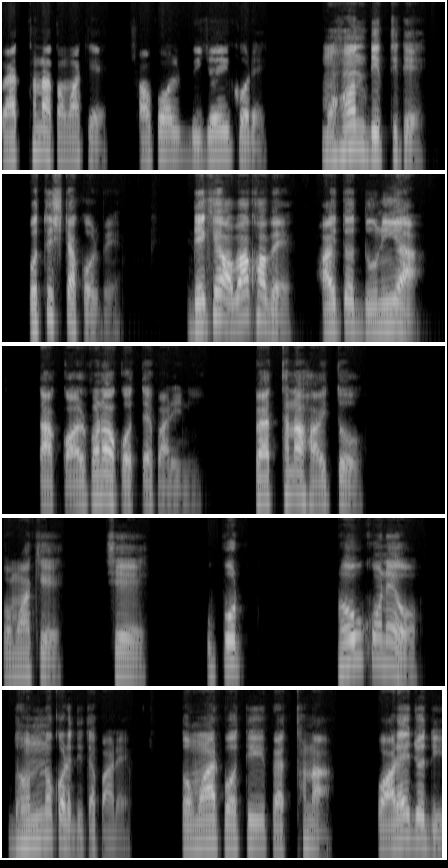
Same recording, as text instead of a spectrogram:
প্রার্থনা তোমাকে সফল বিজয়ী করে মহান দীপ্তিতে প্রতিষ্ঠা করবে। দেখে অবাক হবে, হয়তো দুনিয়া তা কল্পনাও করতে পারেনি। প্রার্থনা হয়তো তোমাকে সে উপর নৌকোনেও ধন্য করে দিতে পারে। তোমার প্রতি প্রার্থনা পরে যদি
